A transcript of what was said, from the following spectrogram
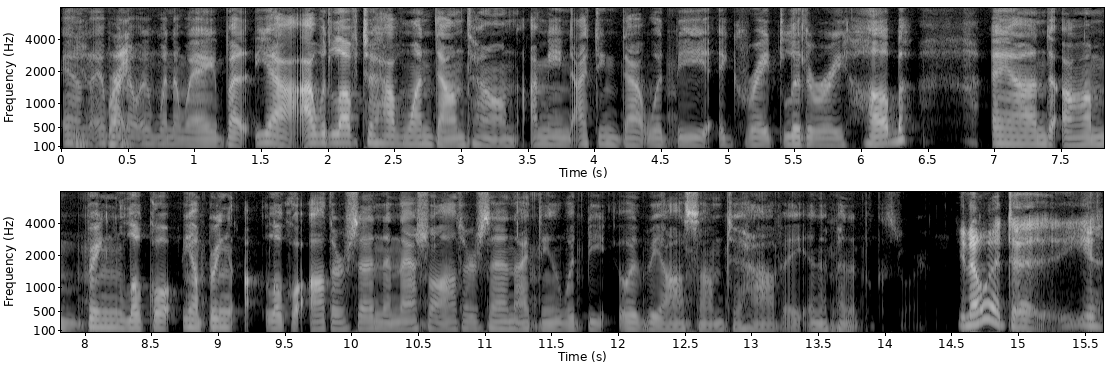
And Yeah, it, went, right. it went away, but yeah, I would love to have one downtown. I mean, I think that would be a great literary hub, and um, bring local, you know, bring local authors in and national authors in. I think it would be it would be awesome to have a independent bookstore. You know what? Uh, you,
